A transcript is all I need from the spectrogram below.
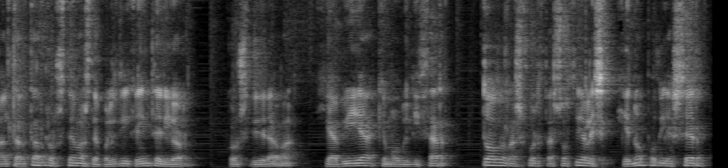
Al tratar los temas de política interior, consideraba que había que movilizar todas las fuerzas sociales, que no podía ser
